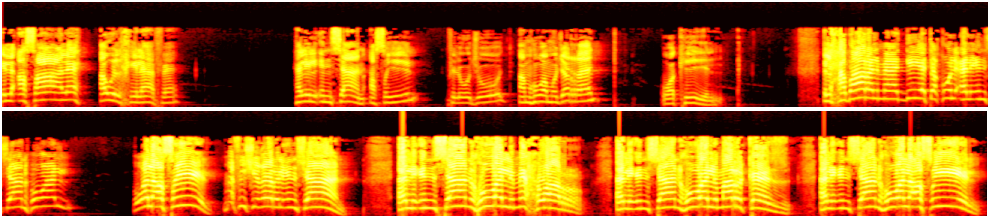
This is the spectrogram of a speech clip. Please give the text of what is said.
الأصالة أو الخلافة. هل الإنسان أصيل في الوجود أم هو مجرد وكيل؟ الحضارة المادية تقول الإنسان هو ال... هو الأصيل ما في شيء غير الإنسان. الإنسان هو المحور الإنسان هو المركز الإنسان هو الأصيل.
